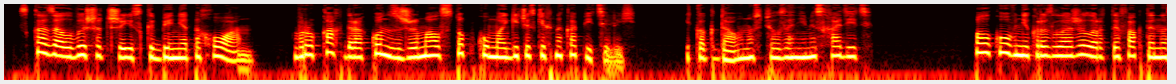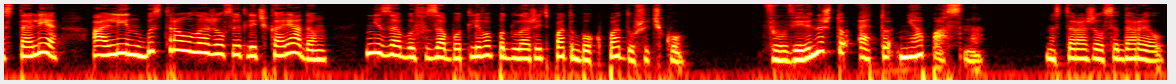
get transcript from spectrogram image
— сказал вышедший из кабинета Хуан. В руках дракон сжимал стопку магических накопителей. И когда он успел за ними сходить? Полковник разложил артефакты на столе, а Лин быстро уложил светлячка рядом, не забыв заботливо подложить под бок подушечку. «Вы уверены, что это не опасно?» — насторожился Дарел.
